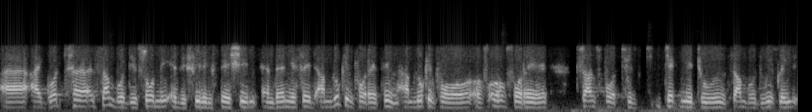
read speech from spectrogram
Uh, I got uh, somebody saw me at the filling station, and then he said, "I'm looking for a thing. I'm looking for for, for a transport to take me to somebody who is going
